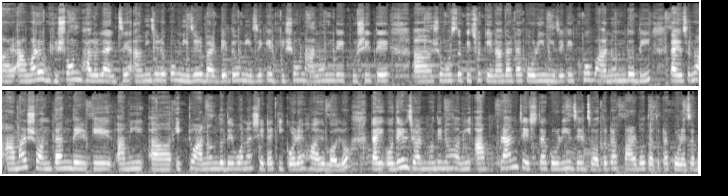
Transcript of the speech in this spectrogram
আর আমারও ভীষণ ভালো লাগছে। আমি যেরকম নিজের বার্থডেতেও নিজেকে ভীষণ আনন্দে, খুশিতে সমস্ত কিছু কেনাকাটা করি, নিজেকে খুব আনন্দ দিই। তাই জন্য আমার সন্তানদেরকে আমি একটু আনন্দ দেব না, সেটা কি করে হয় বলো? তাই ওদের জন্মদিনেও আমি আপ্রাণ চেষ্টা করি যে যতটা পারব ততটা করে যাব,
